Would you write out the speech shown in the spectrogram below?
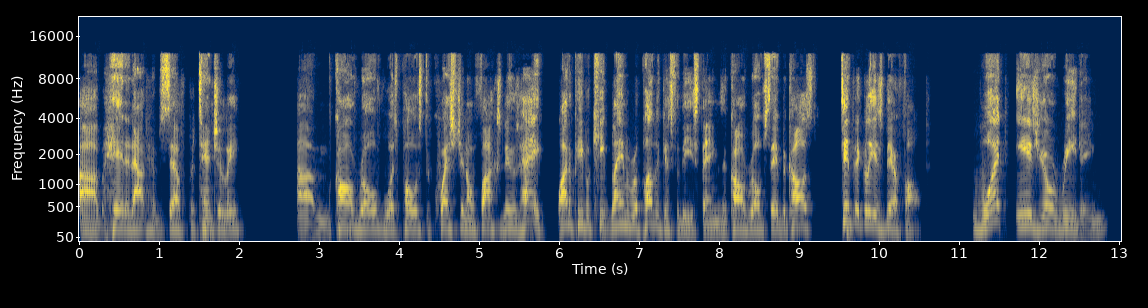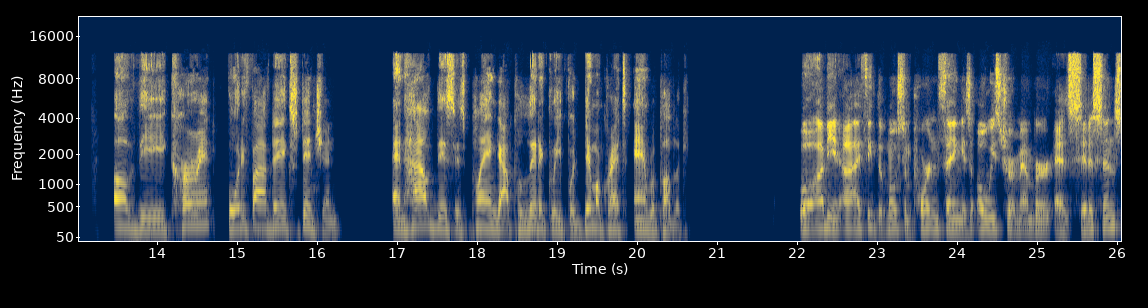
uh, headed out himself potentially. Um, Karl Rove was posed a question on Fox News Hey, why do people keep blaming Republicans for these things? And Karl Rove said, because typically it's their fault. What is your reading of the current 45 day extension and how this is playing out politically for Democrats and Republicans? Well, I mean, I think the most important thing is always to remember as citizens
